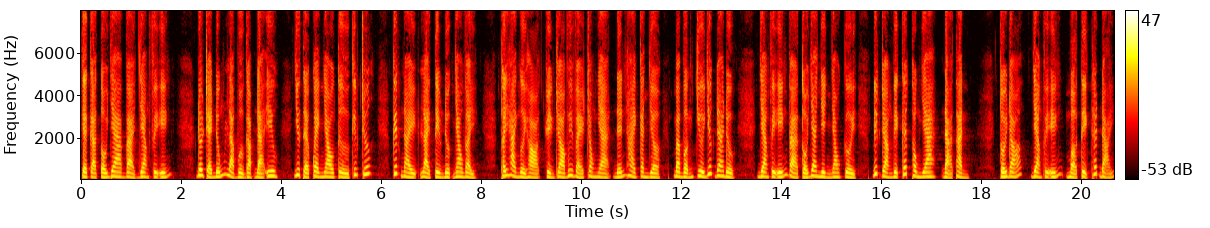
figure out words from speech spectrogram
kể cả Tổ Gia và Giang Phi Yến. Đôi trẻ đúng là vừa gặp đã yêu, như thể quen nhau từ kiếp trước, kiếp này lại tìm được nhau vậy. Thấy hai người họ chuyện trò vui vẻ trong nhà đến hai canh giờ mà vẫn chưa dứt ra được. Giang Phi Yến và Tổ Gia nhìn nhau cười, biết rằng việc kết thông gia đã thành. Tối đó, Giang Phi Yến mở tiệc thết đãi.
